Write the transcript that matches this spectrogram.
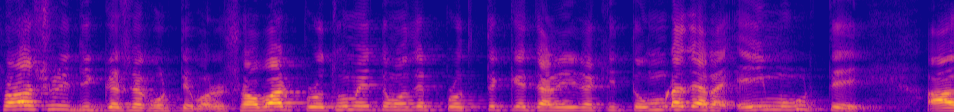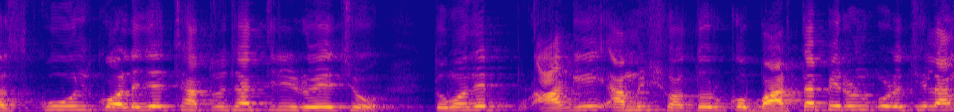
সরাসরি জিজ্ঞাসা করতে পারো। সবার প্রথমে তোমাদের প্রত্যেককে জানিয়ে রাখি, তোমরা যারা এই মুহূর্তে স্কুল, কলেজের ছাত্রছাত্রী রয়েছো, তোমাদের আগে আমি সতর্ক বার্তা প্রেরণ করেছিলাম।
